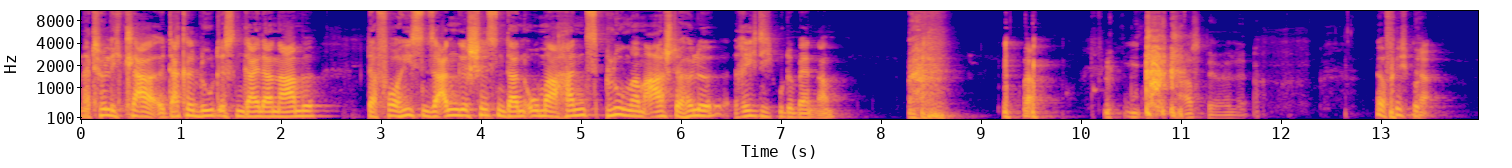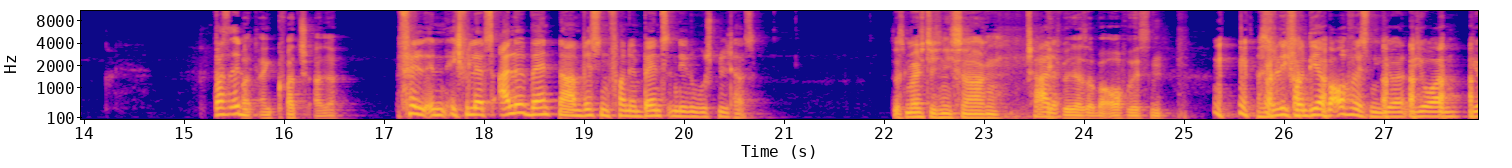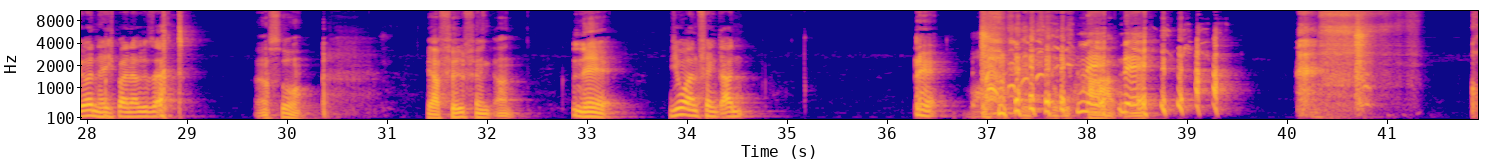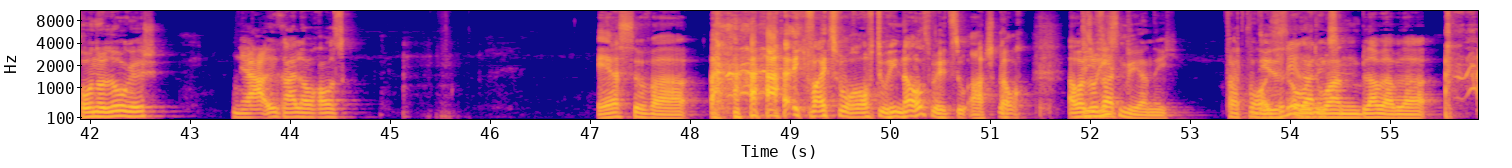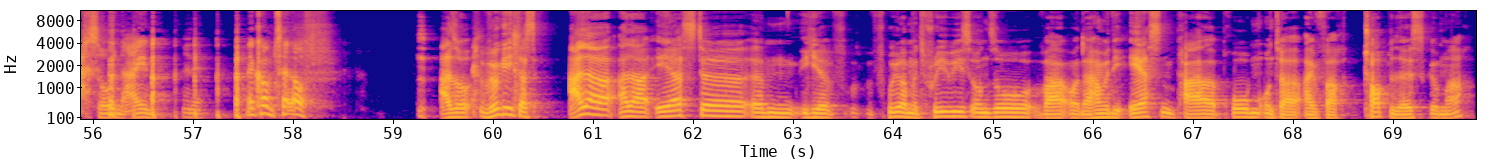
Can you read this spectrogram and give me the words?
natürlich, klar, Dackelblut ist ein geiler Name. Davor hießen sie angeschissen, dann Oma Hans, Blumen am Arsch der Hölle. Richtig gute Bandnamen. ja, noch? Arsch der Hölle. ja finde ich gut. Ja. Was in, Was ein Quatsch alle. Phil, in, ich will jetzt alle Bandnamen wissen von den Bands, in denen du gespielt hast. Das möchte ich nicht sagen. Schade. Ich will das aber auch wissen. Das will ich von dir aber auch wissen, Jörn. Johann, Jörn hätte ich beinahe gesagt. Ach so. Ja, Phil fängt an. Nee. Johann fängt an. Nee. Nee, Hart, nee. Chronologisch. Ja, egal, auch raus. Erste war, ich weiß, worauf du hinaus willst, du Arschloch. Aber so Wie, was? hießen wir ja nicht. Was, Dieses Old One, bla bla bla. Ach so, nein. Na komm, zähl auf. Also wirklich das aller, allererste ähm, hier früher mit Freebies und so war, und da haben wir die ersten paar Proben unter einfach topless gemacht.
